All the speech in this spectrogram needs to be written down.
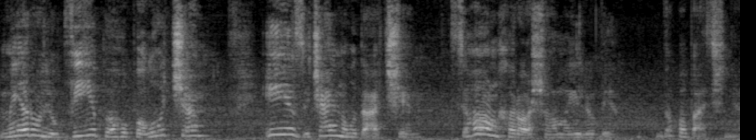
миру, любві, благополуччя і, звичайно, удачі. Всього вам хорошого, мої любі. До побачення.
